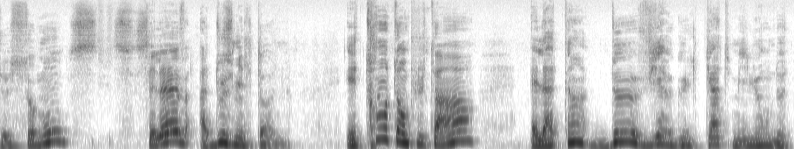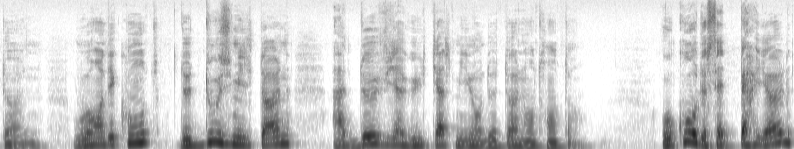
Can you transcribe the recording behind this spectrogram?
de saumon s'élève à 12 000 tonnes. Et 30 ans plus tard, elle atteint 2,4 millions de tonnes. Vous vous rendez compte De 12 000 tonnes à 2,4 millions de tonnes en 30 ans. Au cours de cette période,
